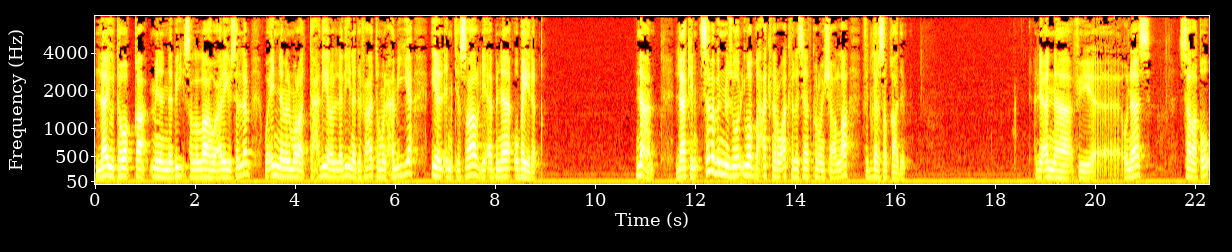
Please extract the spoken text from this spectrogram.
لا يتوقع من النبي صلى الله عليه وسلم وإنما المراد تحذير الذين دفعتهم الحمية إلى الانتصار لأبناء بيرق نعم لكن سبب النزول يوضح أكثر وأكثر الذي سنذكره إن شاء الله في الدرس القادم. لأنها في أناس سرقوا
